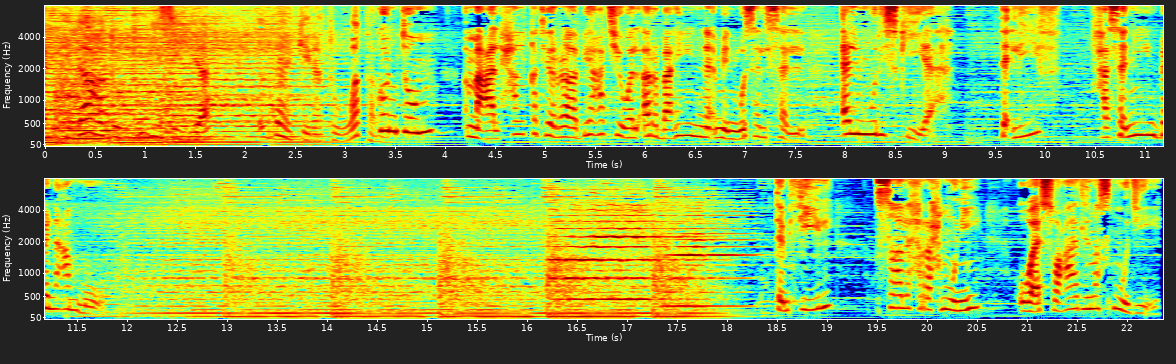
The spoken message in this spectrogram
الإذاعة التونسية ذاكرة وطن. كنتم مع الحلقة الرابعة والأربعين من مسلسل الموريسكية. تأليف حسنين بن عمو. تمثيل صالح الرحموني وسعاد المصمودي.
